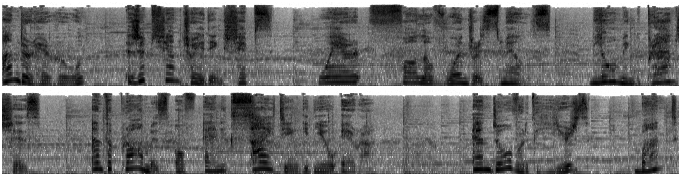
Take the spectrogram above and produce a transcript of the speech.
Under her rule, Egyptian trading ships were full of wondrous smells, blooming branches, and the promise of an exciting new era. And over the years, Punt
